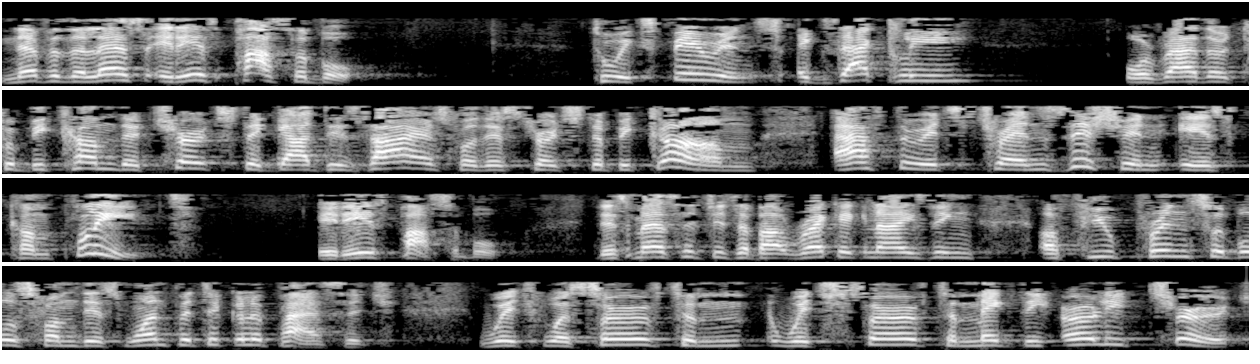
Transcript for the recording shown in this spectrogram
Nevertheless, it is possible to experience exactly or rather to become the church that God desires for this church to become after its transition is complete. It is possible. This message is about recognizing a few principles from this one particular passage which was served to, which served to make the early church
